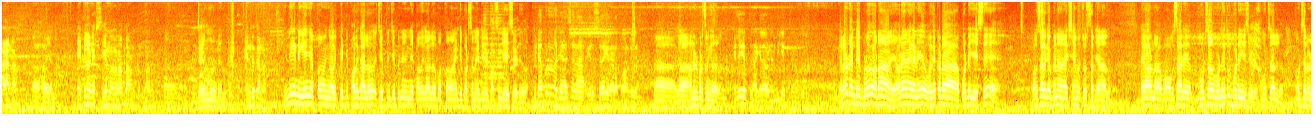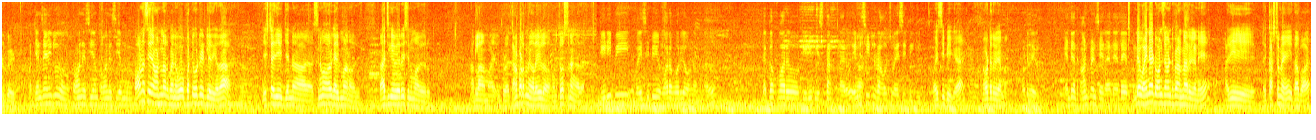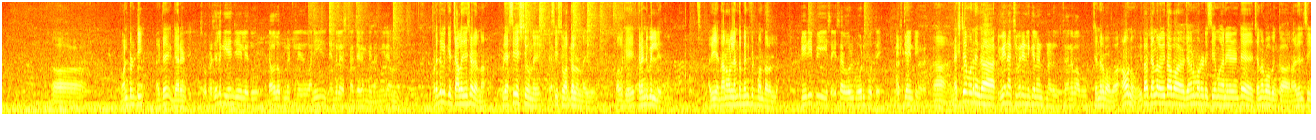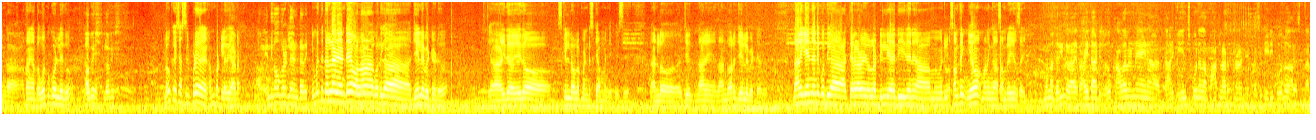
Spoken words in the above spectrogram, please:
Hi అన్న. ఆ, hi అన్న. ఏపీలో నెక్స్ట్ సీఎం ఎవరు అవుతా అనుకుంటున్నారు? జగన్మోహన్ రెడ్డి అనుకోండి ఎందుకన్నా? ఎందుకంటే ఇంకేం చెప్తాం ఇంకా పెట్టిన పథకాలు చెప్పిన చెప్పిన పథకాలు మొత్తం నైంటీ పర్సెంట్ నైంటీ పర్సెంట్ చేసాడు. పిఠాపురంలో జనసేన గెలుస్తుందా గెలవడా పవన్ కళ్యాణ్? హండ్రెడ్ పర్సెంట్ గెలవడన్న. ఎట్లా చెప్తున్నారు గెలవడం ఎందుకు చెప్తున్నారు అట్లా? గెలవడం అంటే ఇప్పుడు అన్న ఎవరైనా కానీ ఉదయక్కడ పోటీ చేస్తే ఒకసారి కప్పినా నెక్స్ట్ టైం చూస్తారు జనాలు. కాకుండా ఒకసారి మూడు సార్లు మూడు దిక్కులు పోటీ చేసాడు మూడు సార్లు మూడు సార్లు ఓడిపోయాడు. జన సైనికులు Pawan CM Pawan CM. Pawan scene అంటున్నారు పైన ఓ బట్టి ఓటేయట్లేదు కదా. జస్ట్ అది జన సినిమా వరకు అభిమానం అది. రాజకీయ వేరు సినిమా వేరు. అట్లా ఇప్పుడు కనపడుతుంది కదా లైవ్లో మనం చూస్తున్నాం కదా. టీడీపీ వైసీపీ హోరాహోరీగా ఉందంటున్నారు. ఆఫ్ వారు టీడీపీ ఇస్తా అంటున్నారు ఎన్ని సీట్లు రావచ్చు వైసీపీకి? వైసీపీగా నూట ఇరవై అన్న. ఒకటి వెయ్యి. ఎంత కాన్ఫిడెన్స్ అంటే వైనాట్ వన్ సెవెంటీ ఫైవ్ అంటున్నారు కానీ అది అది కష్టమే తప్ప వన్ ట్వంటీ అయితే గ్యారంటీ సో ప్రజలకి ఏం చేయలేదు? డెవలప్మెంట్ లేదు అని నిందలేస్తున్నారు జగన్ మీద. మీరేమన్నారు ప్రజలకి చాలా చేశాడన్న. ఇప్పుడు ఎస్సీ ఎస్టీ ఉన్నాయి ఎస్సీ ఎస్టీ వర్గాలు ఉన్నాయి. వాళ్ళకి కరెంట్ బిల్ లేదు. అది దానివల్ల ఎంత బెనిఫిట్ పొందారు వాళ్ళు? టీడీపీ ఈసారి ఓడి ఓడిపోతే నెక్స్ట్ ఏంటి? నెక్స్ట్ ఏం ఉంది ఇంకా? ఇవే నాకు చివరి ఎన్నికలు అంటున్నాడు చంద్రబాబు. చంద్రబాబు. అవును ఇతా చంద్ర ఇతా జగన్మోహన్ రెడ్డి సీఎం కానీ ఏంటంటే చంద్రబాబు ఇంకా నాకు తెలిసి ఇంకా అతనికి అంత ఓపిక కూడా లేదు. లోకేష్ లోకేష్. లోకేష్ అసలు ఇప్పుడే కనపట్లేదు ఆడ. ఎందుకు అవ్వట్లేదు అంటారు? ఈ మధ్య డల్లాడు అంటే వాళ్ళ కొద్దిగా జైల్లో పెట్టాడు. ఇదో ఏదో స్కిల్ డెవలప్మెంట్ స్కామ్ అని చెప్పేసి దాంట్లో జై- దాని దాని ద్వారా జైల్లో పెట్టారు. దానికి ఏంటంటే కొద్దిగా తిరగడం వల్ల ఢిల్లీ అది ఇది అని మూమెంట్లో సంథింగ్ ఏమో మనం సమ్ రీజన్స్ అయ్యి మొన్న జరిగిన రాయి రాయి దాడిలో కావాలని ఆయన దాడి చేయించుకొని అలా మాట్లాడుతున్నాడు అని చెప్పేసి టీడీపీలో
